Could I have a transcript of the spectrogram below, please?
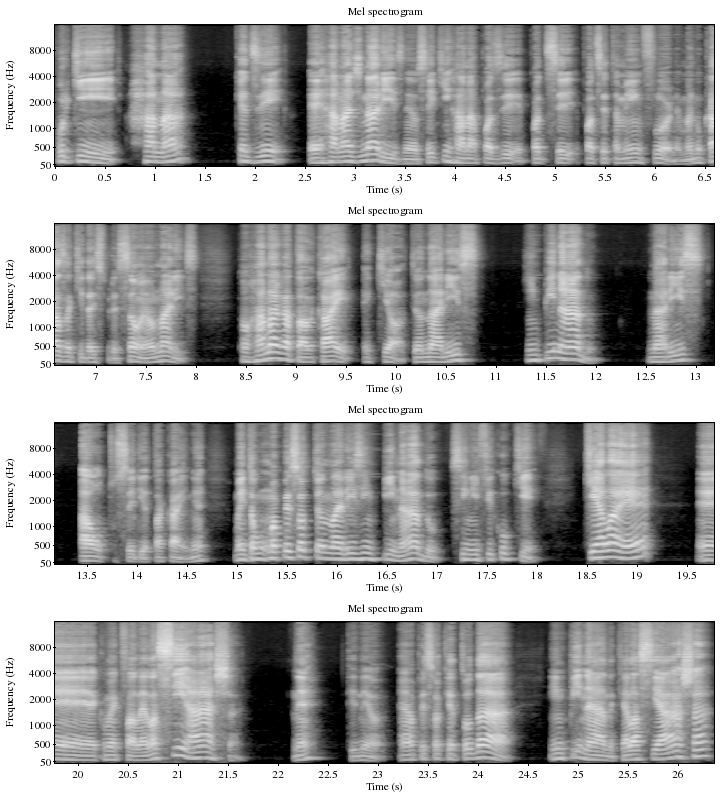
Porque Hana quer dizer é Haná de nariz, né? Eu sei que Haná pode ser, pode ser, pode ser também flor, né? Mas no caso aqui da expressão é o nariz. Então, Hanagatakai é aqui, ó, o nariz empinado. Nariz alto seria Takai, né? Mas então, uma pessoa que tem o nariz empinado significa o quê? Que ela é, é, como é que fala? Ela se acha, né? Entendeu? É uma pessoa que é toda empinada, que ela se acha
